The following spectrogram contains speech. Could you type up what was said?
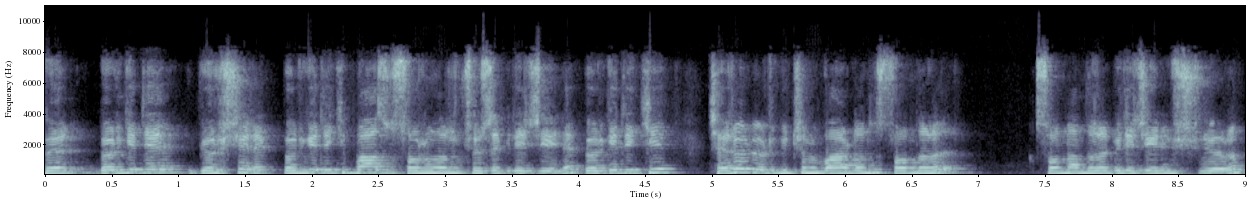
böl- bölgede görüşerek bölgedeki bazı sorunları çözebileceğine, bölgedeki terör örgütünün varlığını sonları, sonlandırabileceğini düşünüyorum.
